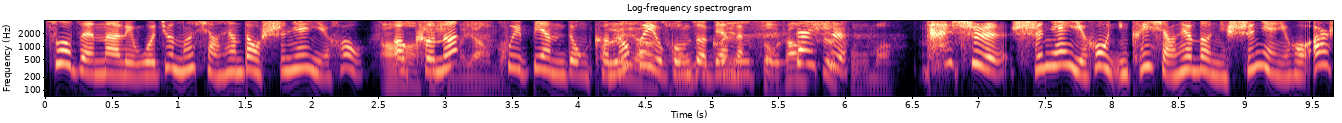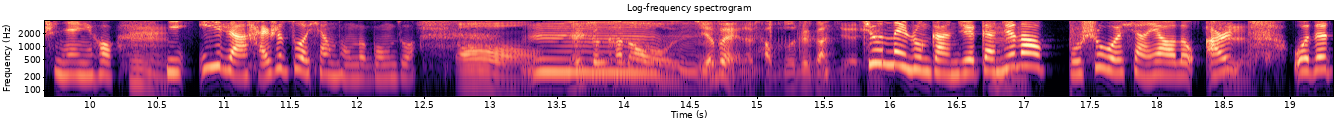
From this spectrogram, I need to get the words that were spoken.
坐在那里，我就能想象到十年以后啊，可能会变动，可能会有工作变的。但是，但是十年以后，你可以想象到，你十年以后、二十年以后，嗯，你依然还是做相同的工作。哦，人生看到结尾了，差不多这感觉。就那种感觉，感觉到不是我想要的，而我的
